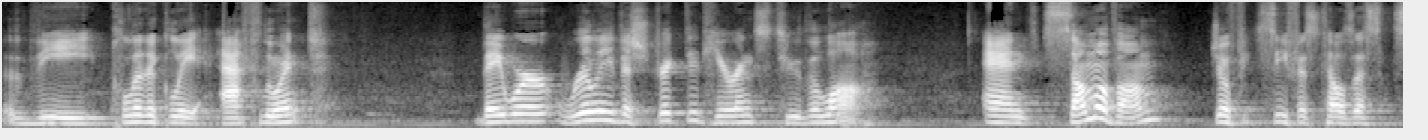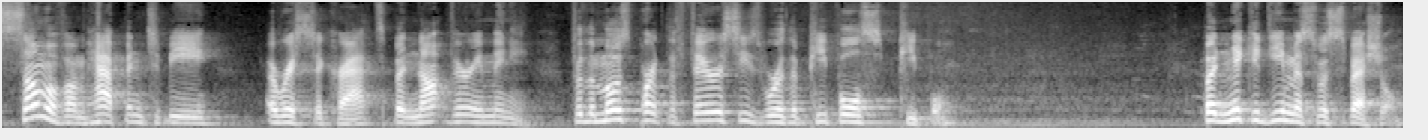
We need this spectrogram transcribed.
the politically affluent. They were really the strict adherents to the law. And some of them, Josephus tells us, some of them happened to be aristocrats, but not very many. For the most part, the Pharisees were the people's people. But Nicodemus was special.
